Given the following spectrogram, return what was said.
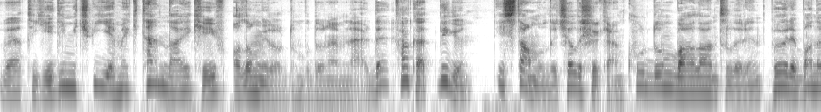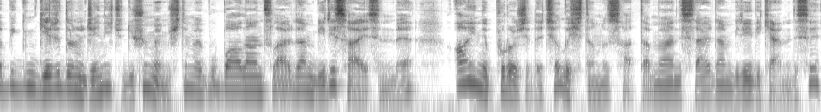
Veyahut yediğim hiçbir yemekten dahi keyif alamıyordum bu dönemlerde. Fakat bir gün İstanbul'da çalışırken kurduğum bağlantıların böyle bana bir gün geri döneceğini hiç düşünmemiştim ve bu bağlantılardan biri sayesinde aynı projede çalıştığımız hatta mühendislerden biriydi kendisi.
